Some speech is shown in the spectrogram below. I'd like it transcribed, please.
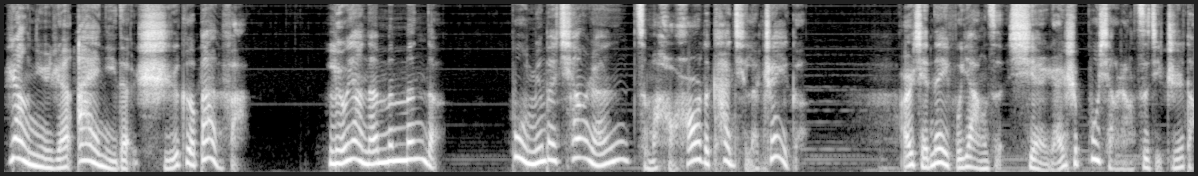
让女人爱你的十个办法。”刘亚楠闷闷的。不明白羌然怎么好好的看起了这个，而且那副样子显然是不想让自己知道。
